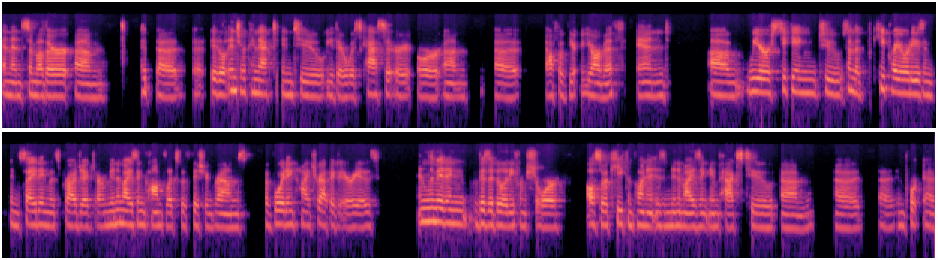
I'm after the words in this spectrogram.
and then some other, um, uh, uh it'll interconnect into either Wiscasset or, or um, uh, off of Yarmouth. And um, we are seeking to, some of the key priorities in, in siting this project are minimizing conflicts with fishing grounds, avoiding high trafficked areas, and limiting visibility from shore. Also, a key component is minimizing impacts to um, uh, uh, uh,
